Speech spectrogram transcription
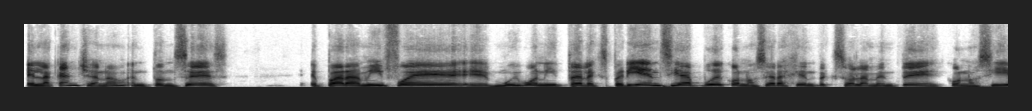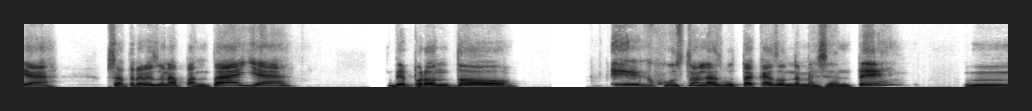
en la cancha, ¿no? Entonces, eh, para mí fue eh, muy bonita la experiencia, pude conocer a gente que solamente conocía pues, a través de una pantalla, de pronto, eh, justo en las butacas donde me senté, mm,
